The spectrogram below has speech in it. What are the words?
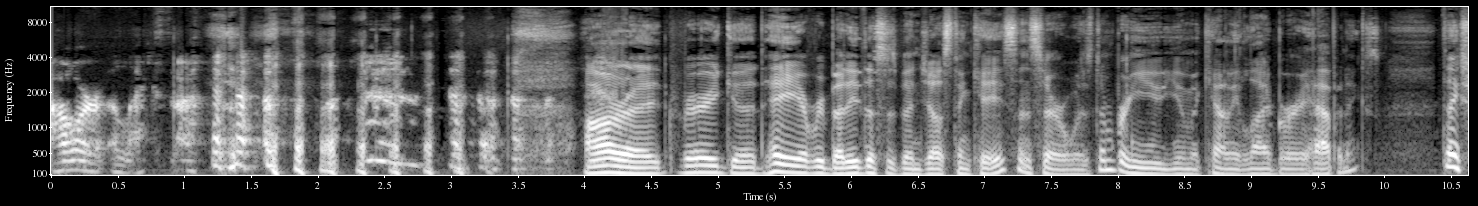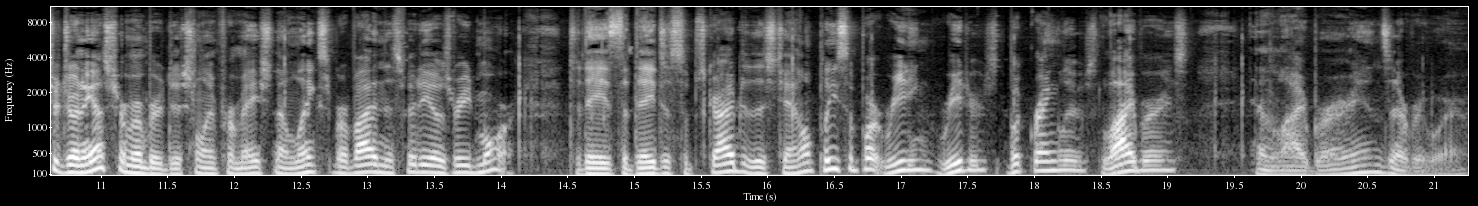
our Alexa. All right, very good. Hey, everybody, this has been Justin Case and Sarah Wisdom bringing you Yuma County Library happenings. Thanks for joining us. Remember, additional information and links to provide in this video is read more. Today is the day to subscribe to this channel. Please support reading, readers, book wranglers, libraries, and librarians everywhere.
